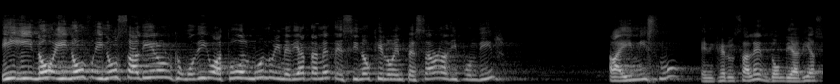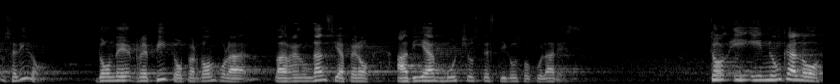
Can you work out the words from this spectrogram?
Y, no, y, no, y no salieron, como digo, a todo el mundo inmediatamente, sino que lo empezaron a difundir ahí mismo en Jerusalén, donde había sucedido. Donde, repito, perdón por la, redundancia, pero había muchos testigos oculares. Y, nunca lo,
